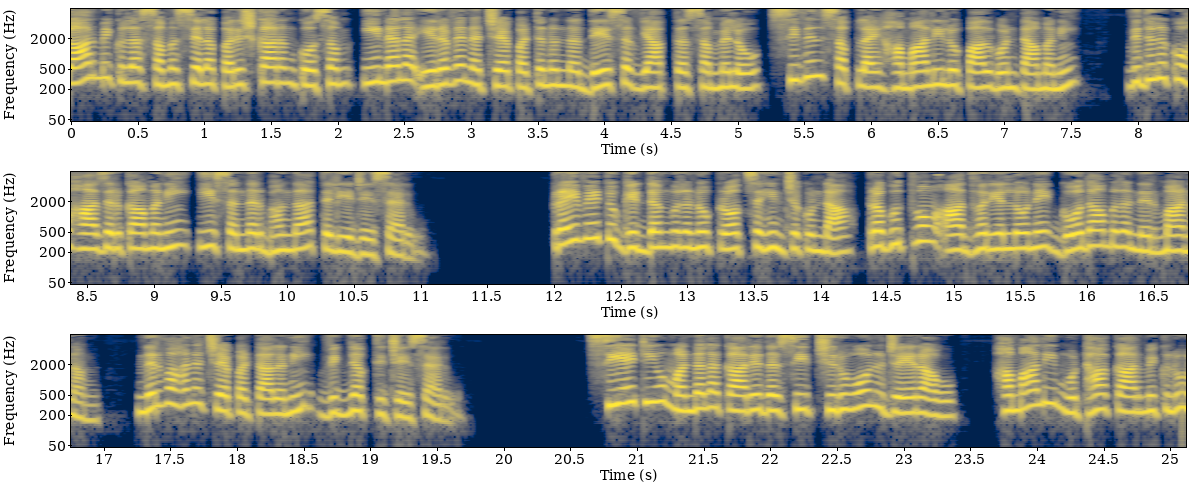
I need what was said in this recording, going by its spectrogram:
కార్మికుల సమస్యల పరిష్కారం కోసం ఈ నెల ఇరవైన చేపట్టనున్న దేశవ్యాప్త సమ్మెలో సివిల్ సప్లై హమాలీలు పాల్గొంటామని విధులకు హాజరుకామని ఈ సందర్భంగా తెలియజేశారు. ప్రైవేటు గిడ్డంగులను ప్రోత్సహించకుండా ప్రభుత్వం ఆధ్వర్యంలోనే గోదాముల నిర్మాణం నిర్వహణ చేపట్టాలని విజ్ఞప్తి చేశారు. సిఐటియు మండల కార్యదర్శి చిరువోలు జయరావు హమాలీ ముఠా కార్మికులు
